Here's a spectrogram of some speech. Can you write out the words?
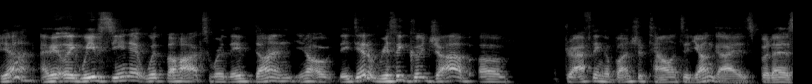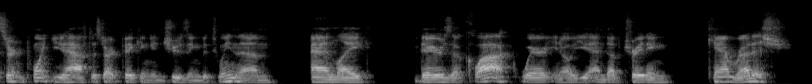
Yeah, I mean, like we've seen it with the Hawks, where they've done, you know, they did a really good job of drafting a bunch of talented young guys, but at a certain point, you have to start picking and choosing between them. And like, there's a clock where you know you end up trading Cam Reddish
